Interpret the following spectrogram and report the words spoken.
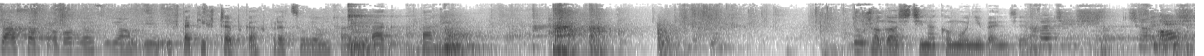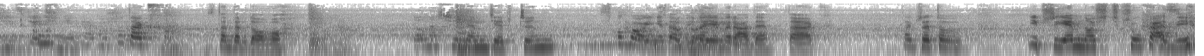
zasad obowiązujących. I, I w takich czepkach pracują panie. Tak, tak. Dużo gości na komunii będzie. 20 30 z dziećmi. To tak standardowo. To na siedem dziewczyn. Spokojnie damy, Spokojnie. dajemy radę, tak. Także to i przyjemność przy okazji.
